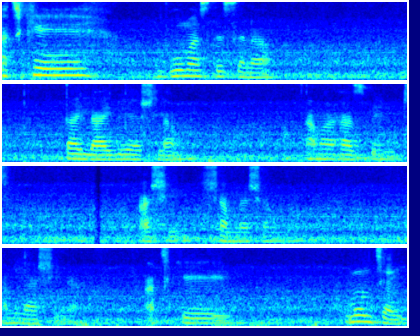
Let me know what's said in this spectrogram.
আজকে ঘুম আসতেছে না, তাই লাইভে আসলাম। আমার হাজবেন্ড আসে সামনাসামনি, আমি আসি না। আজকে মন চাইল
